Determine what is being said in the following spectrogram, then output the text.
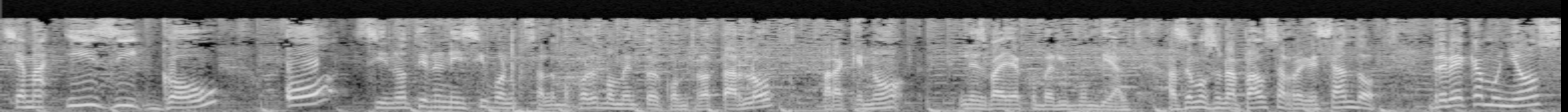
se llama Easy Go. O si no tienen Easy, bueno, pues a lo mejor es momento de contratarlo para que no les vaya a comer el mundial. Hacemos una pausa regresando. Rebeca Muñoz,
